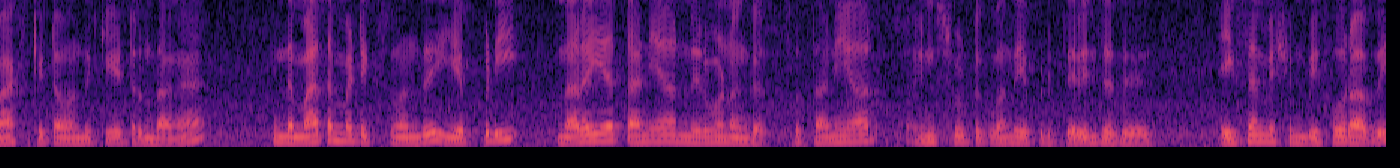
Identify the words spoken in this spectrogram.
மேக்ஸ் கிட்ட வந்து கேட்டிருந்தாங்க. இந்த மேத்தமெட்டிக்ஸ் வந்து எப்படி நிறைய தனியார் நிறுவனங்கள் ஸோ தனியார் இன்ஸ்டியூட்டுக்கு வந்து எப்படி தெரிஞ்சது? எக்ஸாமினேஷன் பிஃபோராகவே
